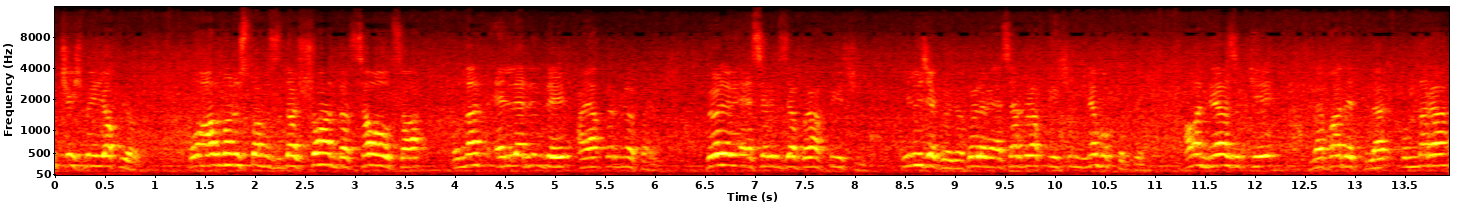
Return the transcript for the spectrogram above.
bu çeşmeyi yapıyor. O Alman ustamızı da şu anda sağ olsa onların ellerini değil ayaklarını öperim. Böyle bir eseri bize bıraktığı için, İllice köyünde böyle bir eser bıraktığı için ne mutlu diyor. Ama ne yazık ki vefat ettiler. Onlara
